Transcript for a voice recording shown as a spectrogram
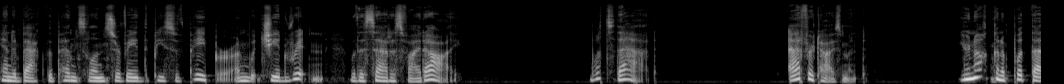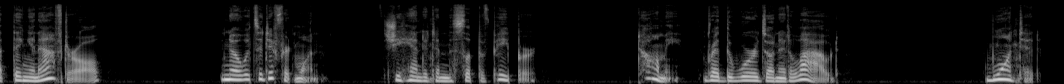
handed back the pencil and surveyed the piece of paper on which she had written with a satisfied eye. What's that? Advertisement. You're not going to put that thing in after all. No, it's a different one. She handed him the slip of paper. Tommy read the words on it aloud. Wanted.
